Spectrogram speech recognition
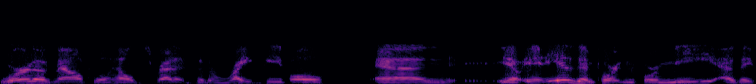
word of mouth will help spread it to the right people and you know it is important for me as a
